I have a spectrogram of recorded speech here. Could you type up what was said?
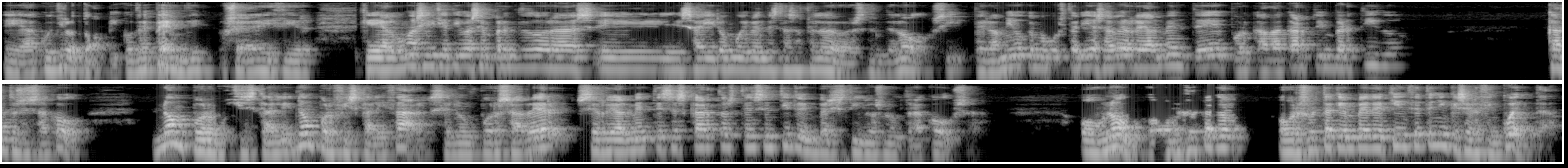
eh, acudir ao tópico, depende, o sea, é dicir, que algunhas iniciativas emprendedoras eh, saíron moi ben destas aceleradoras, dende logo, sí, pero a mí o que me gustaría saber realmente é por cada carto invertido, canto se sacou. Non por, fiscali non por fiscalizar, senón por saber se realmente eses cartos ten sentido investilos noutra cousa. Ou non, ou resulta que, ou resulta que en vez de 15 teñen que ser 50.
